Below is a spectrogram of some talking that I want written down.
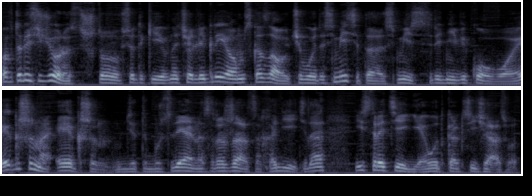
повторюсь еще раз, что все-таки в начале игры я вам сказал, чего это смесь. Это смесь средневекового экшена, экшен, где ты будешь реально сражаться, ходить, да, и стратегия, вот как сейчас вот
